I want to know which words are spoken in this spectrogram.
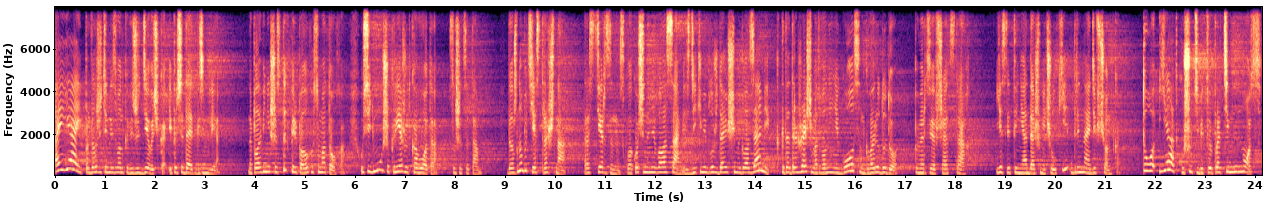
«Ай-яй!» – продолжительный звонко визжит девочка и приседает к земле. На половине шестых переполох и суматоха. У седьмушек режут кого-то, слышится там. Должно быть, я страшна. Растерзана, с клокоченными волосами, с дикими блуждающими глазами, когда дрожащим от волнения голосом говорю Дудо, помертвевшая от страха. Если ты не отдашь мне чулки, дрянная девчонка, то я откушу тебе твой противный нос.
